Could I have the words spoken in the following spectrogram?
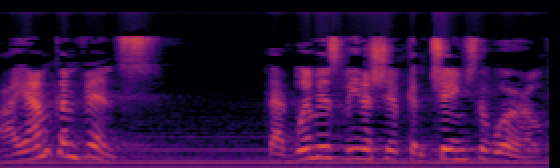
I am convinced that women's leadership can change the world.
